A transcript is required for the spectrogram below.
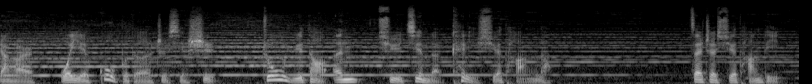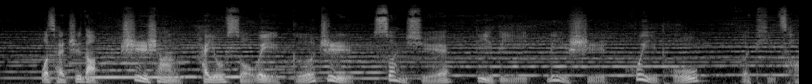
然而我也顾不得这些事，终于到 N 去进了 K 学堂了。在这学堂里，我才知道世上还有所谓格致、算学、地理、历史。绘图和体操，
